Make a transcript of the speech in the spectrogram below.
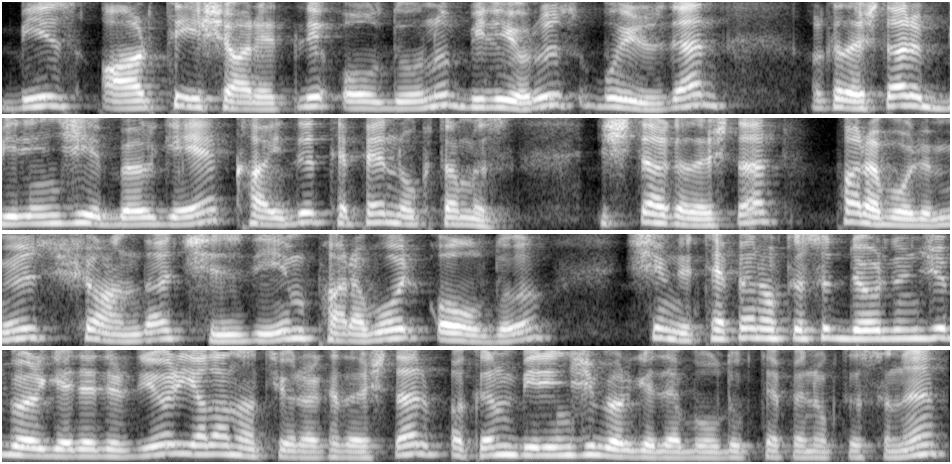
biz artı işaretli olduğunu biliyoruz. Bu yüzden arkadaşlar birinci bölgeye kaydı tepe noktamız. İşte arkadaşlar parabolümüz şu anda çizdiğim parabol oldu. Şimdi tepe noktası dördüncü bölgededir diyor. Yalan atıyor arkadaşlar. Bakın birinci bölgede bulduk tepe noktasını.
